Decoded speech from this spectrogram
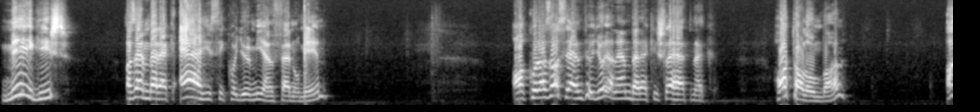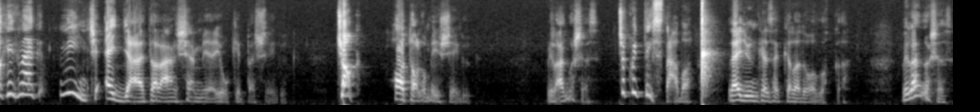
Mégis az emberek elhiszik hogy ő milyen fenomén akkor az azt jelenti hogy olyan emberek is lehetnek hatalomban akiknek nincs egyáltalán semmilyen jó képességük. Csak hatalomészségük világos ez? csak hogy tisztában legyünk ezekkel a dolgokkal világos ez?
